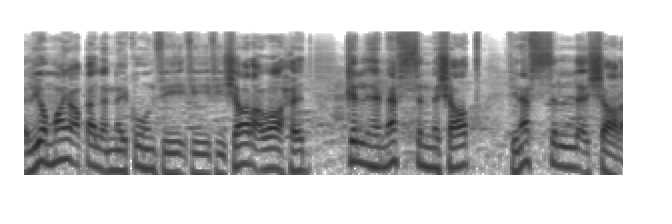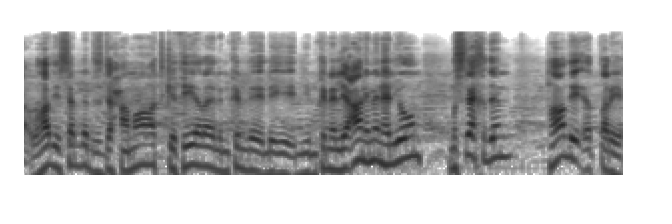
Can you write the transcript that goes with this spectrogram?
اليوم ما يعقل انه يكون في في في شارع واحد كلها نفس النشاط في نفس الشارع وهذا يسبب ازدحامات كثيرة يمكن يمكن اللي يعاني منها اليوم مستخدم هذه الطريق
